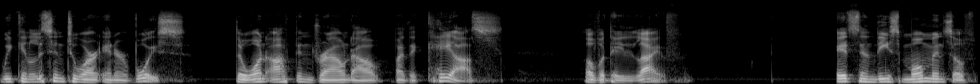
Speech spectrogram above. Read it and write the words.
we can listen to our inner voice, the one often drowned out by the chaos of a daily life. It's in these moments of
